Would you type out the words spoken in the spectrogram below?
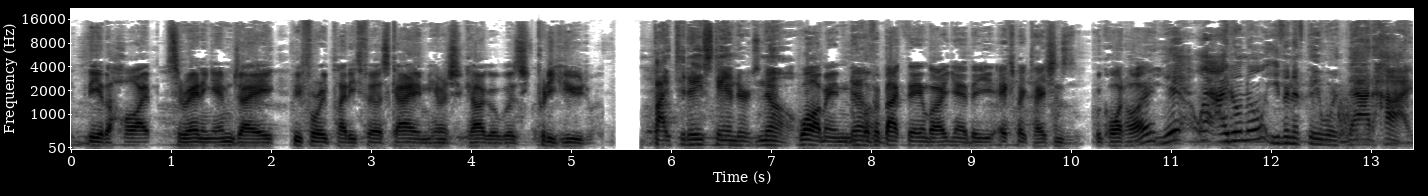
the the hype surrounding MJ before he played his first game here in Chicago was pretty huge. By today's standards, no. Well, I mean, No. for back then, like you know, the expectations were quite high. Yeah, well, I don't know even if they were that high.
